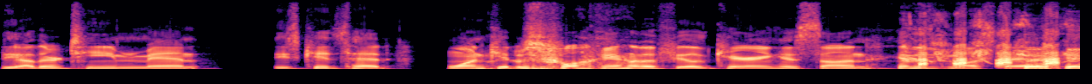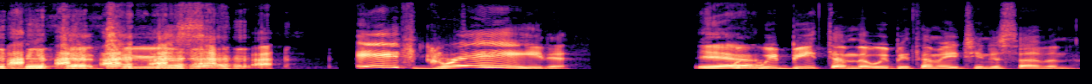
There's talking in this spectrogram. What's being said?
The other team, man, these kids had one kid was walking on the field carrying his son and his mustache, tattoos. Eighth grade. Yeah, We, we beat them though. We beat them eighteen to seven.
